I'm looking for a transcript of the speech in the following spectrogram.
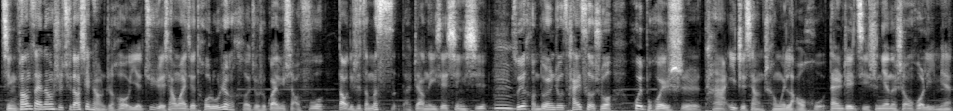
警方在当时去到现场之后，也拒绝向外界透露任何就是关于小夫到底是怎么死的这样的一些信息。嗯，所以很多人就猜测。说会不会是他一直想成为老虎，但是这几十年的生活里面，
